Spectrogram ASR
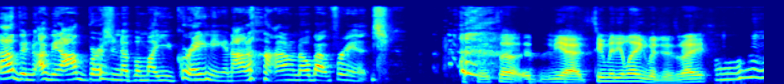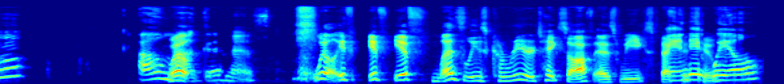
I've been. I mean, I'm brushing up on my Ukrainian. I don't, I don't know about French. so, it's, yeah, it's too many languages, right? Mm-hmm. Oh well, my goodness. Well, if if if Leslie's career takes off as we expect and it, it to, will,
